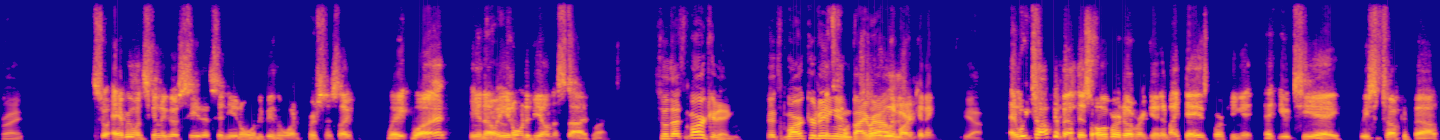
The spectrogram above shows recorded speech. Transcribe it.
Right. So everyone's going to go see this, and you don't want to be the one person that's like, wait, what? You know, yeah. you don't want to be on the sidelines. So that's marketing. It's marketing it's and virality. Totally marketing. Yeah. And we talk about this over and over again. In my days working at, at UTA, we used to talk about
